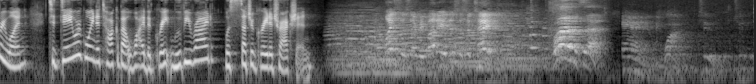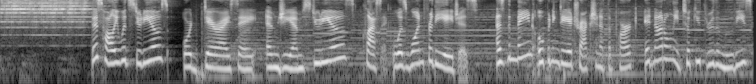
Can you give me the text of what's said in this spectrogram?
Everyone. Today we're going to talk about why the Great Movie Ride was such a great attraction. Places, everybody. This is a tape. Quiet as that. This Hollywood Studios, or dare I say MGM Studios, classic was one for the ages. As the main opening day attraction at the park, it not only took you through the movies,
